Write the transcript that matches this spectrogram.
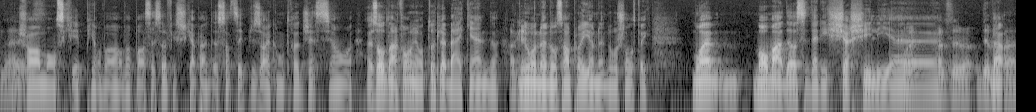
Nice. je vais avoir mon script, puis on va, on va passer ça. Fait que je suis capable de sortir plusieurs contrats de gestion. Eux autres, dans le fond, ils ont tout le back-end. Nous, on a nos employés, on a nos choses. Fait que moi, mon mandat, c'est d'aller chercher les euh, Ouais, faire du dé- dans- développement. là.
